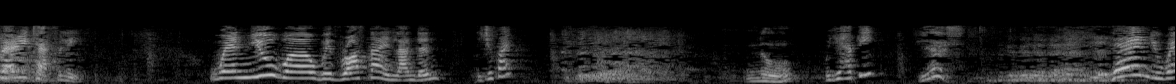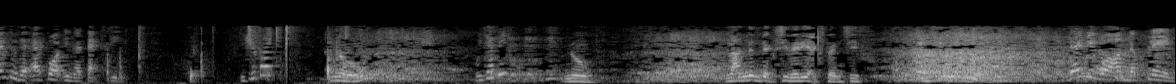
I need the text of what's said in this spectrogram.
very carefully. When you were with Rosna in London, did you fight? no. Were you happy? Yes. Then you went to the airport in a taxi. Did you fight? No. Were you happy? No. London taxi very expensive. Then you were on the plane.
